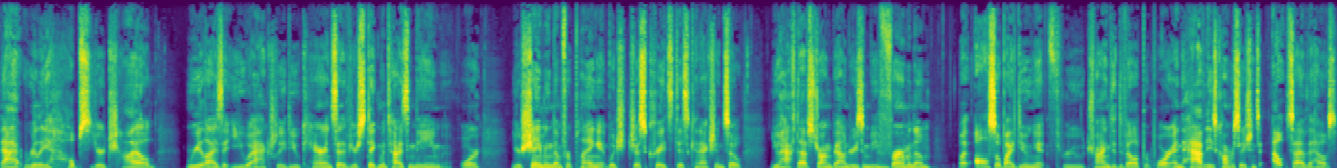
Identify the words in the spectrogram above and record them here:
that really helps your child realize that you actually do care instead of you're stigmatizing the game or you're shaming them for playing it, which just creates disconnection. So you have to have strong boundaries and be mm. firm in them, but also by doing it through trying to develop rapport and have these conversations outside of the house.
